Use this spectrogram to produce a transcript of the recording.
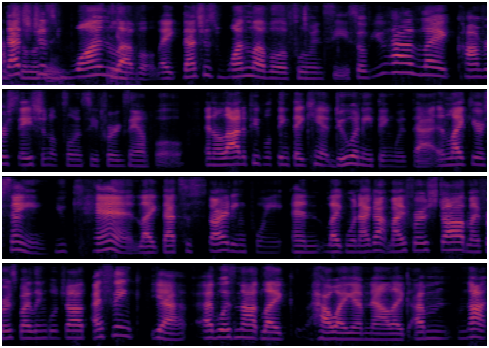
Absolutely. That's just one yeah. level. Like that's just one level of fluency. So if you have like conversational fluency, for example, and a lot of people think they can't do anything with that. And like you're saying, you can. Like that's a starting point. And like when I got my first job, my first bilingual job, I think, yeah, I was not like how I am now. Like I'm not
